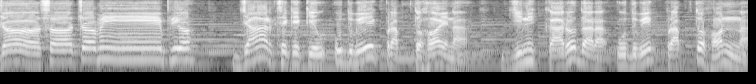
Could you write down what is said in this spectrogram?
যশ চ মে প্রিয়। যার থেকে কেউ উদ্বেগ প্রাপ্ত হয় না। যিনি কারও দ্বারা উদ্বেগ প্রাপ্ত হন না,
